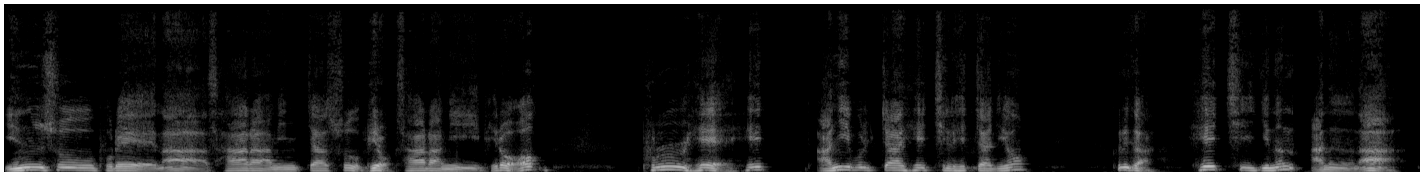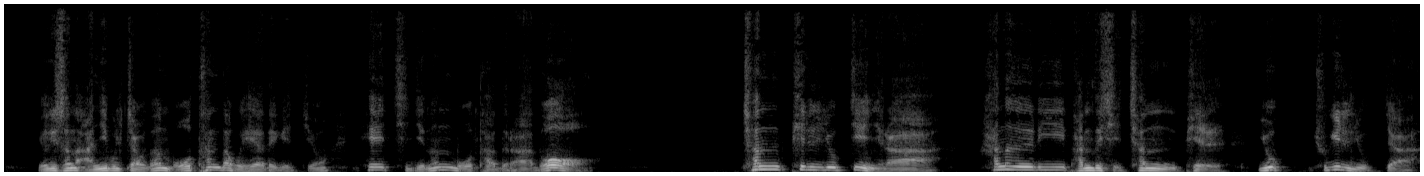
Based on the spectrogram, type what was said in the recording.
인수불에나 사람인자 수, 비록, 사람이 비록, 불해, 해, 아니 불자 해칠 해자지요. 그러니까, 해치지는 않으나, 여기서는 안 입을 자보다는 못한다고 해야 되겠죠. 해치지는 못하더라도 천필육지이니라 하늘이 반드시 천필 육 죽일 육자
